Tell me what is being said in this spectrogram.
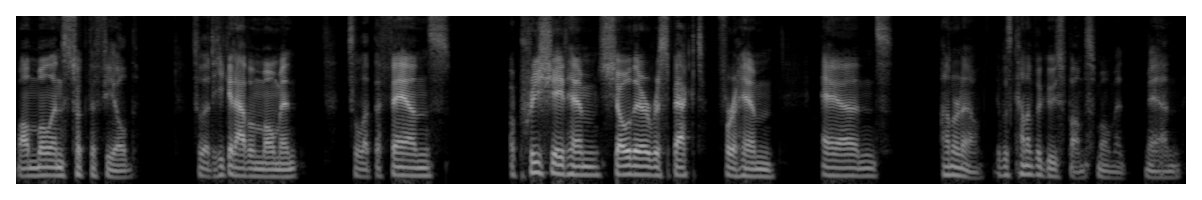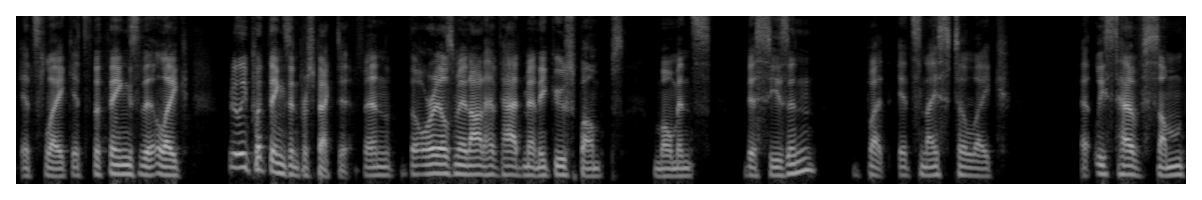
while Mullins took the field so that he could have a moment to let the fans appreciate him, show their respect for him. And I don't know, it was kind of a goosebumps moment, man. It's like, it's the things that like really put things in perspective. And the Orioles may not have had many goosebumps moments this season, but it's nice to like at least have some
